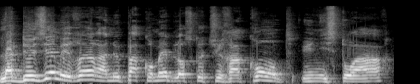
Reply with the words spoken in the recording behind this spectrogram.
La deuxième erreur à ne pas commettre lorsque tu racontes une histoire,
